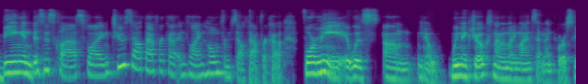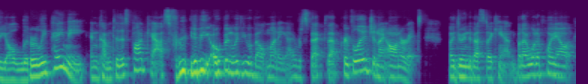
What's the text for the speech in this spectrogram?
being in business class, flying to South Africa and flying home from South Africa. For me, it was, um, you know, we make jokes and I'm a money mindset mentor. So y'all literally pay me and come to this podcast for me to be open with you about money. I respect that privilege and I honor it by doing the best I can. But I want to point out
